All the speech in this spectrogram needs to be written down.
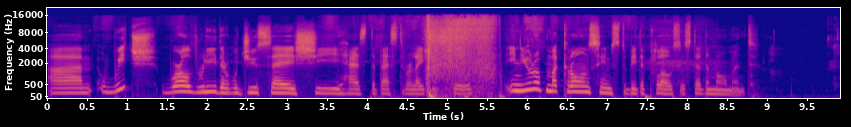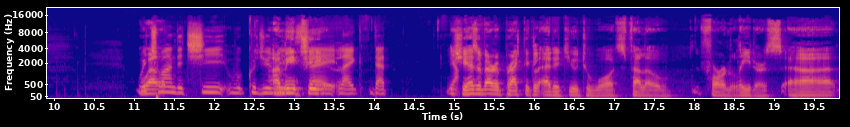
Um, which world leader would you say she has the best relations to? In Europe, Macron seems to be the closest at the moment. Which well, one did she? Could you really I mean, say she, like that? Yeah. She has a very practical attitude towards fellow foreign leaders. Uh,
